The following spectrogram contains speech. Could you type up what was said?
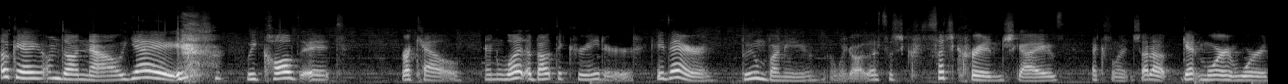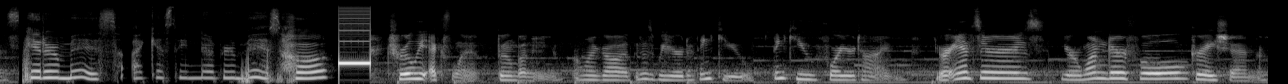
Okay, I'm done now. Yay! we called it Raquel. And what about the creator? Okay, there. Boom Bunny. Oh my god, that's such such cringe, guys. Excellent. Shut up. Get more words. Hit or miss. I guess they never miss, huh? Truly excellent. Boom Bunny. Oh my god, this is weird. Thank you. Thank you for your time. Your answers, your wonderful creation.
